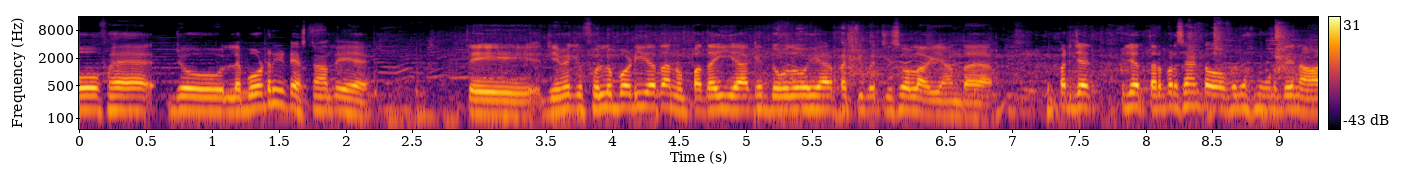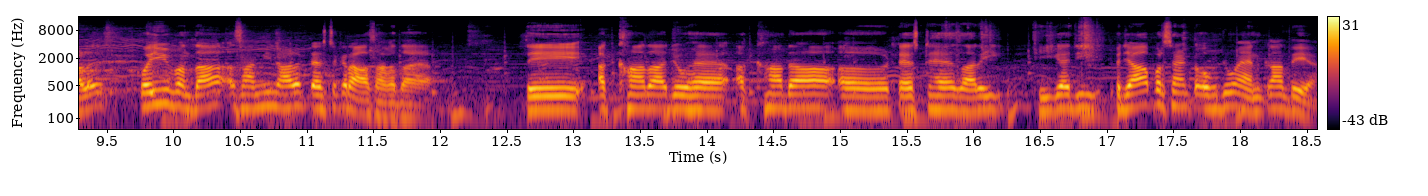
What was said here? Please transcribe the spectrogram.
ਆਫ ਹੈ ਜੋ ਲੈਬੋਰਟਰੀ ਟੈਸਟਾਂ ਤੇ ਹੈ ਤੇ ਜਿਵੇਂ ਕਿ ਫੁੱਲ ਬੋਡੀ ਦਾ ਤੁਹਾਨੂੰ ਪਤਾ ਹੀ ਆ ਕਿ 2 2000 25 2500 ਲੱਗ ਜਾਂਦਾ ਆ। ਪਰ ਜ- 75% ਆਫ ਹੋਣ ਦੇ ਨਾਲ ਕੋਈ ਵੀ ਬੰਦਾ ਆਸਾਨੀ ਨਾਲ ਟੈਸਟ ਕਰਾ ਸਕਦਾ ਆ। ਤੇ ਅੱਖਾਂ ਦਾ ਜੋ ਹੈ, ਅੱਖਾਂ ਦਾ ਟੈਸਟ ਹੈ ਸਾਰੀ, ਠੀਕ ਹੈ ਜੀ। 50% ਆਫ ਜੋ ਐਨਕਾਂ ਤੇ ਆ।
